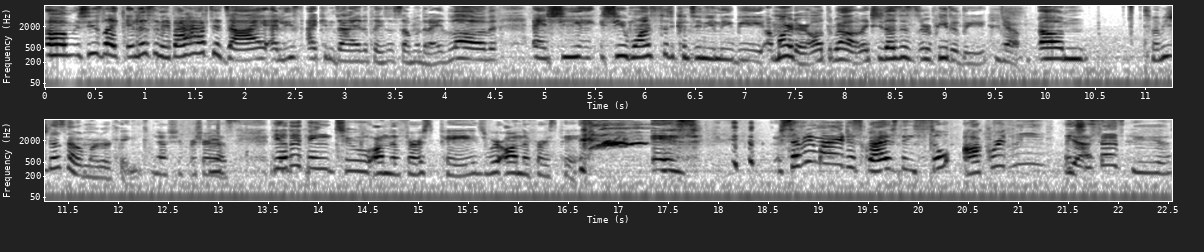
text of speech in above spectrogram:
Um, she's like, "Hey, listen, if I have to die, at least I can die in the place of someone that I love. And she she wants to continually be a martyr all throughout. Like she does this repeatedly. Yeah. Um, so maybe she does have a murder kink. No, she for sure does. The other thing too on the first page, we're on the first page, is Stephenie Meyer describes things so awkwardly. Like Yeah. she says, Yeah.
